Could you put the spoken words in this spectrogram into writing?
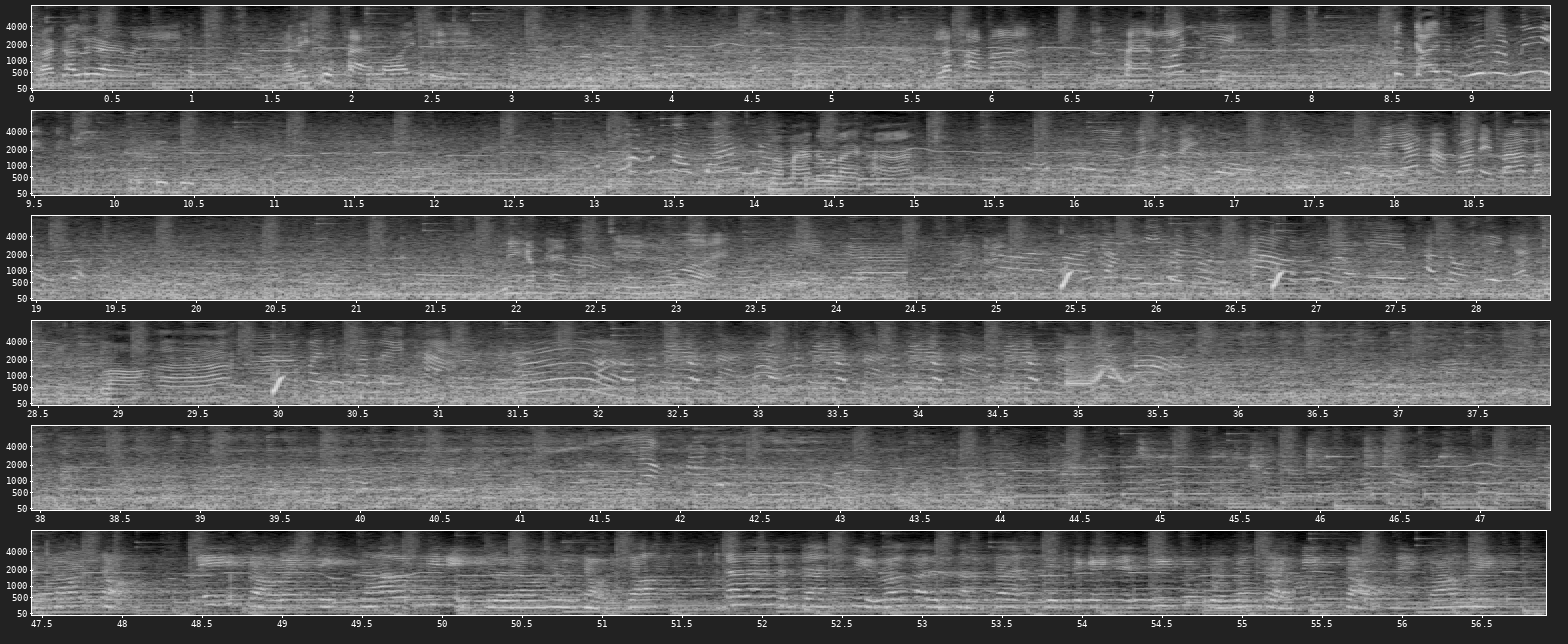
แล้วก็เลื่อยมาอันนี้คือ 800 ปี แล้วผ่านมาอีก 800 ปีจะกลายเป็นพื้นแบบนี้มามาดูอะไรคะ เมืองเมื่อสมัยก่อนแต่ย่าถามว่าไหนบ้านเรา มีกำแพงเมืองจีนด้วยเรียนจ้าไปจากที่ถนนเก่าแล้วมันมีถนนอีกอันหนึง หรอคะไปดูกันเลยค่ะราจะไปกัไหนเราจะไปกัไหนไปกันไหนไปกันไหนต่อเลยติดเท้าที่ดิคือเราคือสองช่องด้านล่างจะจัรสี่ร้อยกับสามจันทร์ดิสเกตที่ก็ควรต้องจอดที่สองในกล้องเล็ก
